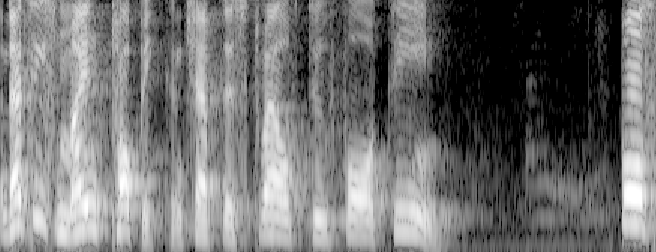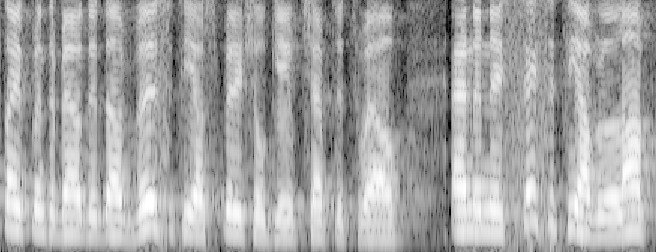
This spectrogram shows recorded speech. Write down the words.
And that's his main topic in chapters 12 to 14. Paul's statement about the diversity of spiritual gifts, chapter 12, and the necessity of love,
